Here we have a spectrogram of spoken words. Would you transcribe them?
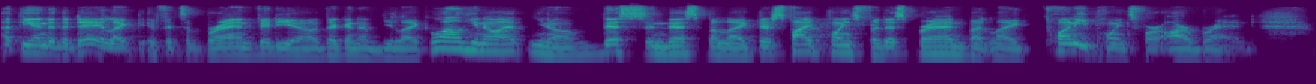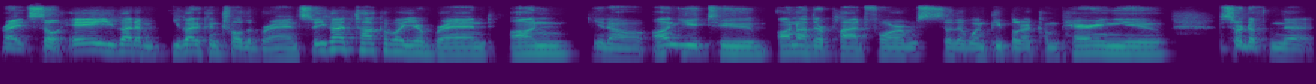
at the end of the day, like if it's a brand video, they're gonna be like, well, you know what, you know, this and this, but like there's five points for this brand, but like 20 points for our brand. Right. So A, you gotta you gotta control the brand. So you gotta talk about your brand on, you know, on YouTube, on other platforms, so that when people are comparing you, sort of in the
